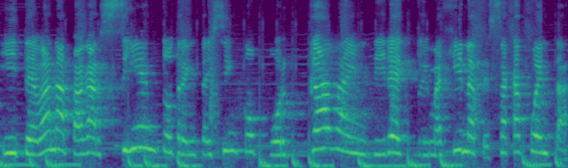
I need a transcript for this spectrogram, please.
y te van a pagar 135 por cada indirecto. Imagínate, saca cuenta.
